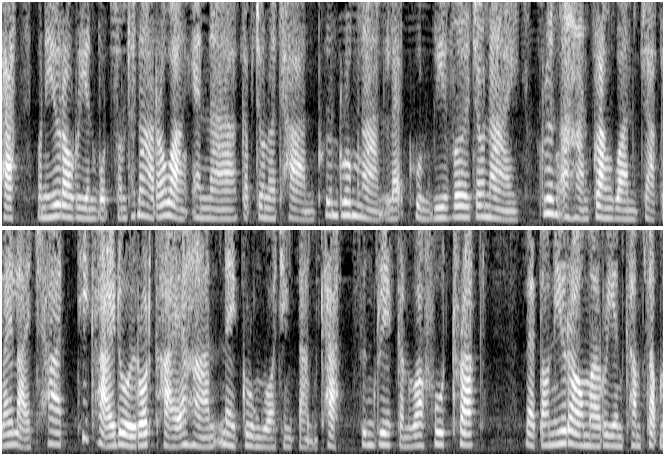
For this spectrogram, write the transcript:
ค่ะ วันนี้เราเรียนบทสนทนาระหว่างแอนนา กับโจนาธานเพื่อนร่วมงาน และคุณวีเวอร์เจ้านาย เรื่องอาหารกลางวันจากหลาย ๆ ชาติที่ขายโดยรถขายอาหารในกรุงวอชิงตันค่ะ ซึ่งเรียกกันว่าฟู้ดทรัคและตอนนี้เรามาเรียนคำศัพท์ใ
